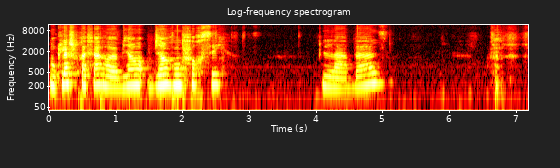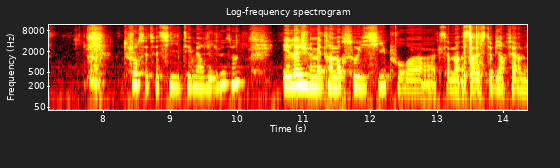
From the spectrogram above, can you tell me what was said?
Donc là, je préfère bien, bien renforcer la base. Toujours cette facilité merveilleuse. Hein. Et là, je vais mettre un morceau ici pour que ça, ça reste bien fermé.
